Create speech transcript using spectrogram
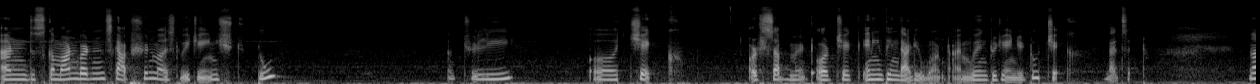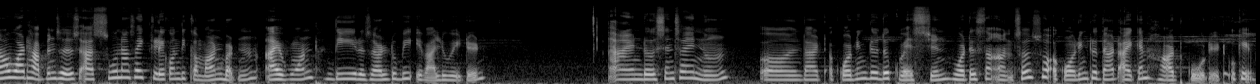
And this command button's caption must be changed to actually uh, check or submit or check anything that you want. I'm going to change it to check. That's it now what happens is as soon as I click on the command button I want the result to be evaluated. And uh, since I know uh, that according to the question what is the answer? So according to that I can hard code it okay?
